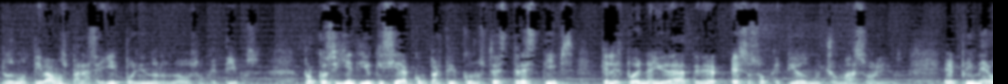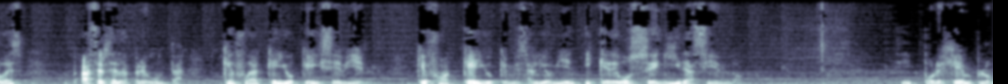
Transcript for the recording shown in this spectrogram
nos motivamos para seguir poniendo los nuevos objetivos. Por consiguiente, yo quisiera compartir con ustedes tres tips que les pueden ayudar a tener esos objetivos mucho más sólidos. El primero es hacerse la pregunta, ¿qué fue aquello que hice bien? Qué fue aquello que me salió bien y que debo seguir haciendo. Por ejemplo,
